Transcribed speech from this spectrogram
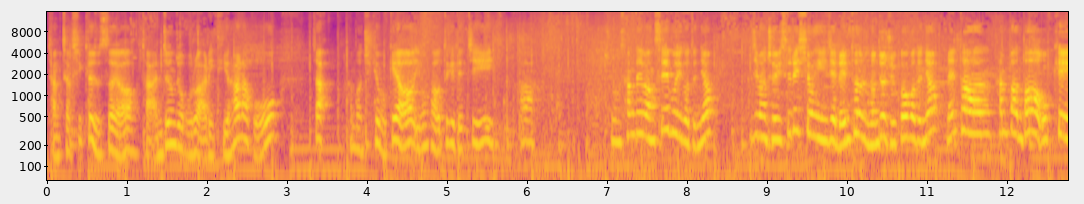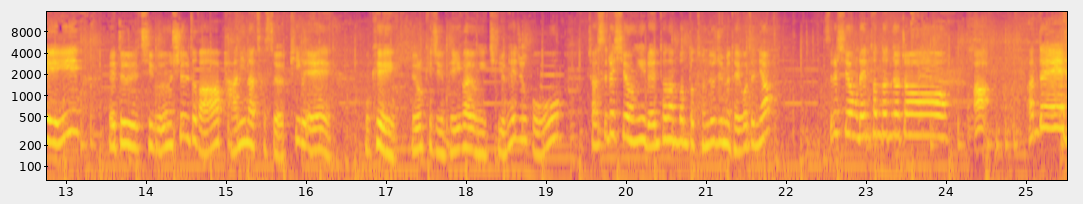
장착시켜줬어요. 자, 안정적으로 알이 딜하라고. 자, 한번 지켜볼게요. 이번 판 어떻게 됐지? 아, 지금 상대방 세 보이거든요? 하지만 저희 쓰레쉬 형이 이제 랜턴을 던져줄 거거든요? 랜턴 한 번 더, 오케이. 애들 지금 쉴드가 반이나 찼어요, 피에. 오케이. 이렇게 지금 베이가 형이 딜 해주고. 자, 쓰레쉬 형이 랜턴 한 번 더 던져주면 되거든요? 쓰레쉬 형 랜턴 던져줘! 아! 안 돼!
